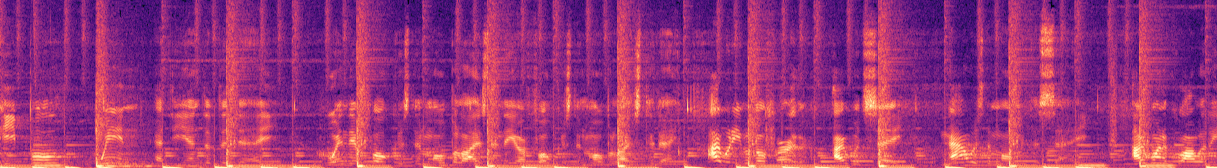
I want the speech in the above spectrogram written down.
people win at the end of the day when they're focused and mobilized, and they are focused and mobilized today. I would even go further. I would say, now is the moment to say, I want equality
